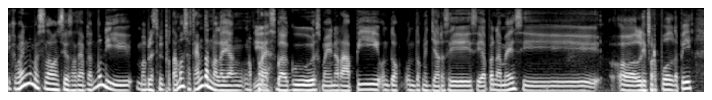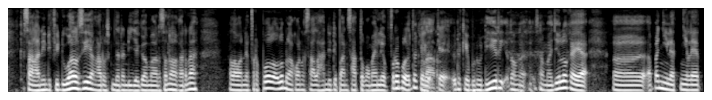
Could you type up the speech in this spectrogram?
Ya, kemarin pas lawan si Southampton pun di 15 menit pertama Southampton malah yang ngepres bagus, mainnya rapi untuk untuk ngejar si si apa namanya si eh, Liverpool tapi kesalahan individual sih yang harus beneran dijaga sama Arsenal karena lawan Liverpool lu melakukan kesalahan di depan satu pemain Liverpool itu kayak Kelar. kayak udah kayak bunuh diri atau enggak sama aja lu kayak eh, apa nyilet-nyilet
